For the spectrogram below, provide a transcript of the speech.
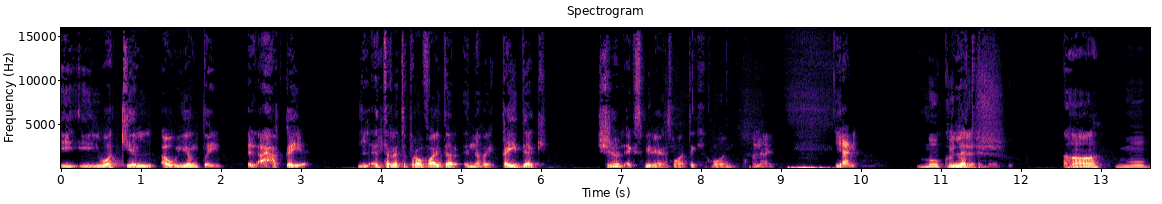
يوكل أو ينطي الأحقية. لل internet provider إنه يقيدك شنو ال experience مالتك يكون اونلاين يعني مو كلش. ها؟ مو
